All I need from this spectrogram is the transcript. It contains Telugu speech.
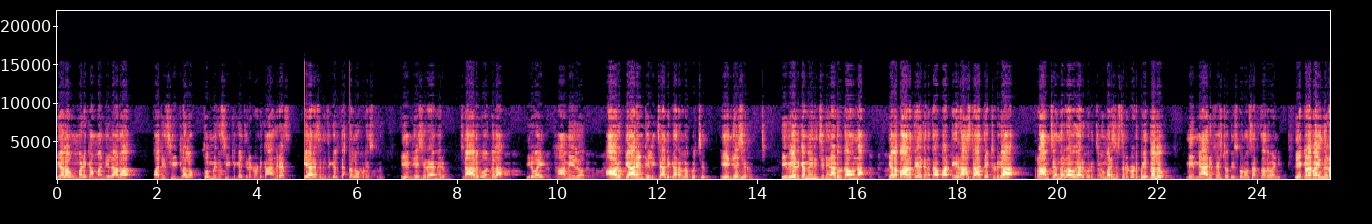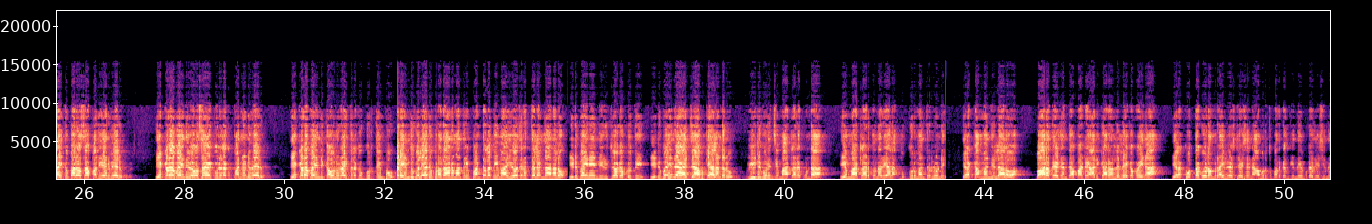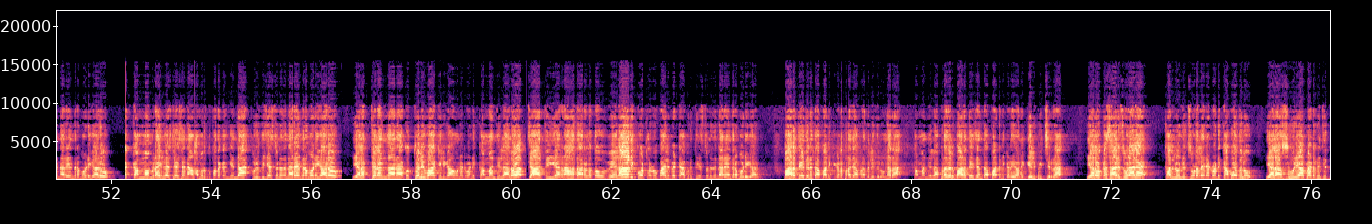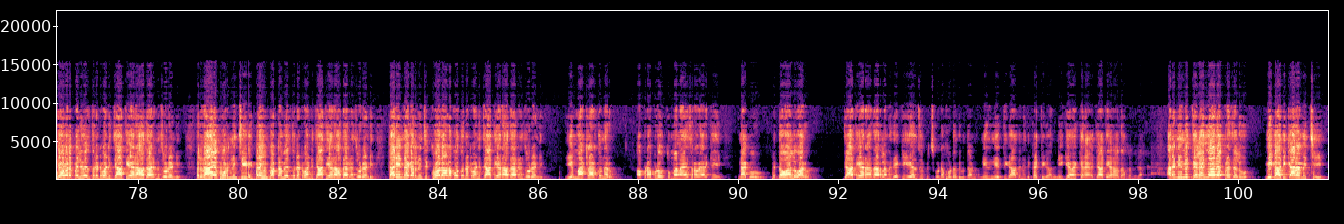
ఇలా ఉమ్మడి ఖమ్మం జిల్లాలో పది సీట్లలో తొమ్మిది సీట్లు గెలిచినటువంటి కాంగ్రెస్ టీఆర్ఎస్ నుంచి గెలిస్తే లోపడేసుకుంది ఏం చేసిరా మీరు? నాలుగు వందల ఇరవై హామీలు ఆరు గ్యారంటీలు ఇచ్చి అధికారంలోకి వచ్చారు. ఏం చేశారు ఈ వేదిక మీద నుంచి నేను అడుగుతా ఉన్నా ఇలా భారతీయ జనతా పార్టీ రాష్ట్ర అధ్యక్షుడిగా రామచంద్రరావు గారి గురించి విమర్శిస్తున్నటువంటి పెద్దలు మీ మేనిఫెస్టో తీసుకొని ఒకసారి చదవండి. ఎక్కడ పోయింది రైతు భరోసా? పదిహేను వేలు. ఎక్కడ పోయింది వ్యవసాయ కూలీలకు పన్నెండు వేలు? ఎక్కడ పోయింది కౌలు రైతులకు గుర్తింపు? ఎందుకు లేదు ప్రధానమంత్రి పంటల బీమా యోజన తెలంగాణలో? ఎటుపోయిన నిరుద్యోగ భృతి. ఎటుపోయింది ఆ జాబ్ క్యాలెండరు? వీటి గురించి మాట్లాడకుండా ఏం మాట్లాడుతున్నారు ఇలా ముగ్గురు మంత్రులుండి ఇలా ఖమ్మం జిల్లాలో భారతీయ జనతా పార్టీ అధికారంలో లేకపోయినా ఇలా కొత్తగూడెం రైల్వే స్టేషన్ అమృత పథకం కింద ఎంపిక చేసింది నరేంద్ర మోడీ గారు. ఖమ్మం రైల్వే స్టేషన్ అమృత పథకం కింద అభివృద్ధి చేస్తున్నది నరేంద్ర మోడీ గారు. ఇలా తెలంగాణకు తొలి వాకిలిగా ఉన్నటువంటి ఖమ్మం జిల్లాలో జాతీయ రహదారులతో వేలాది కోట్ల రూపాయలు పెట్టి అభివృద్ధి ఇస్తున్నది నరేంద్ర మోడీ గారు. భారతీయ జనతా పార్టీకి ఇక్కడ ప్రజాప్రతినిధులు ఉన్నారా? ఖమ్మం జిల్లా ప్రజలు భారతీయ జనతా పార్టీని ఇక్కడ ఏమైనా గెలిపించిర్రా ఇలా ఒక్కసారి చూడాలే కళ్ళుండి చూడలేనటువంటి కబోతులు. ఎలా సూర్యాపేట నుంచి దేవరపల్లి వెళ్తున్నటువంటి జాతీయ రహదారిని చూడండి. రాయపూర్ నుంచి ఇబ్రహీంపట్నం వెళ్తున్నటువంటి జాతీయ రహదారిని చూడండి. కరీంనగర్ నుంచి కోదాడబోతున్నటువంటి జాతీయ రహదారిని చూడండి. ఏం మాట్లాడుతున్నారు? అప్పుడప్పుడు తుమ్మల నాగేశ్వరరావు గారికి నాకు పెద్దవాళ్ళు వారు జాతీయ రహదారుల మీద ఎక్కి ఏళ్ళు చూపించుకుంటా ఫోటో దిగుతాడు. నీది నెత్తి కాదు నీది కత్తి కాదు. నీకేమెక్కరా జాతీయ రహదారుల మీద. అరే నిన్ను తెలంగాణ ప్రజలు మీకు అధికారం ఇచ్చి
